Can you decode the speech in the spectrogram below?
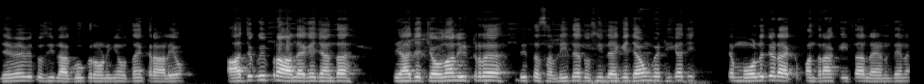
ਜਿਵੇਂ ਵੀ ਤੁਸੀਂ ਲਾਗੂ ਕਰਾਉਣੀ ਆ ਉਦਾਂ ਹੀ ਕਰਾ ਲਿਓ ਅੱਜ ਕੋਈ ਭਰਾ ਲੈ ਕੇ ਜਾਂਦਾ ਤੇ ਅੱਜ 14 ਲੀਟਰ ਦੀ ਤਸੱਲੀ ਤੇ ਤੁਸੀਂ ਲੈ ਕੇ ਜਾਓਗੇ ਠੀਕ ਆ ਜੀ ਤੇ ਮੁੱਲ ਜਿਹੜਾ ਇੱਕ 15 ਕੀਤਾ ਲੈਣ ਦੇਣ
